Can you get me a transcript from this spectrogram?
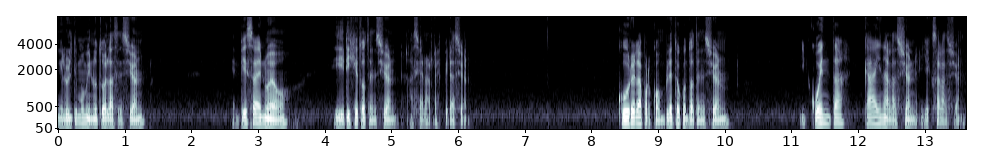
En el último minuto de la sesión, empieza de nuevo y dirige tu atención hacia la respiración. Cúbrela por completo con tu atención y cuenta cada inhalación y exhalación.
